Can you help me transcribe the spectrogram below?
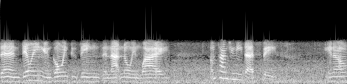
than dealing and going through things and not knowing why. Sometimes you need that space, you know?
